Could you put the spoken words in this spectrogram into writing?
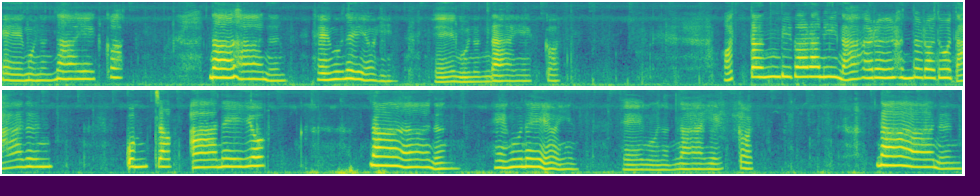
행운은 나의 것. 나는 행운의 여인, 행운은 나의 것. 어떤 비바람이 나를 흔들어도 나는 꼼짝 안 해요. 나는 행운의 여인, 행운은 나의 것. 나는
